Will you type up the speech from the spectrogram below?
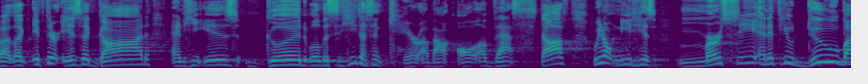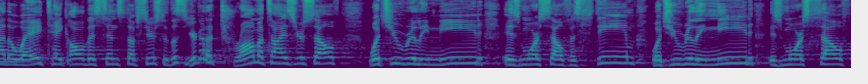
Uh, like, if there is a God and He is good, well, listen, He doesn't care about all of that stuff. We don't need His mercy. And if you do, by the way, take all this sin stuff seriously, listen, you're going to traumatize yourself. What you really need is more self esteem. What you really need is more self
